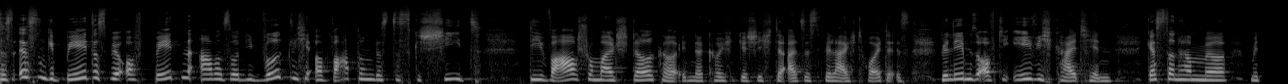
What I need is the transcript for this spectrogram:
das ist ein Gebet, das wir oft beten, aber so die wirkliche Erwartung, dass das geschieht, die war schon mal stärker in der Kirchengeschichte, als es vielleicht heute ist. Wir leben so auf die Ewigkeit hin. Gestern haben wir mit,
